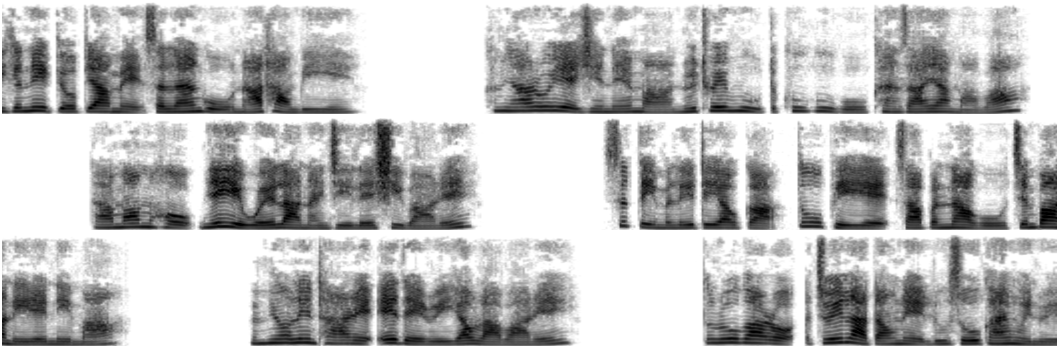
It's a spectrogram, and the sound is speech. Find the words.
ီကနေ့ပြောပြမယ့်ဇတ်လန်းကို နားထောင်ပြီးရင်ခမည်းတော်ရဲ့ရင်ထဲမှာနှွေးထွေးမှုတစ်ခုခုကိုခံစားရမှာပါဒါမှမဟုတ်မျက်ရည်ဝဲလာနိုင်ခြေလည်းရှိပါတယ်စစ်တီမလေးတစ်ယောက်ကသူ့အဖေရဲ့ဇာပနကိုကျင်းပနေတဲ့နေ့မှာမမျော်လင့်ထားတဲ့ဧည့်သည်တွေရောက်လာပါတယ်သူတို့ကတော့အကျွေးလာတောင်းတဲ့လူဆိုးခိုင်းဝင်တွေ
